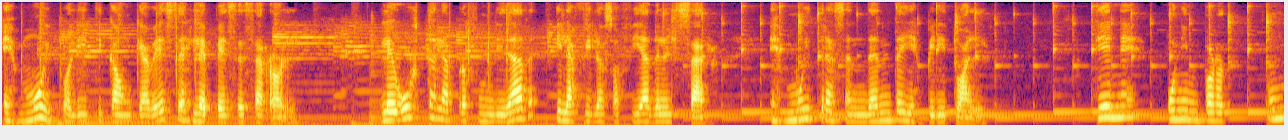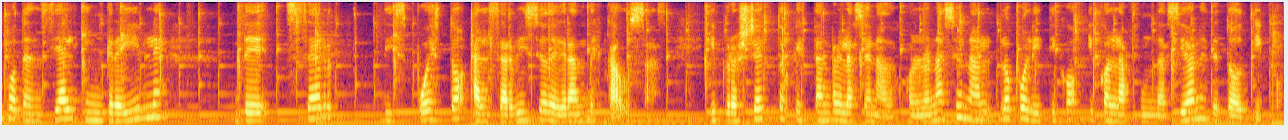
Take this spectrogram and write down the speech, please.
es muy política, aunque a veces le pese ese rol. Le gusta la profundidad y la filosofía del ser. Es muy trascendente y espiritual. Tiene un, un potencial increíble de ser dispuesto al servicio de grandes causas y proyectos que están relacionados con lo nacional, lo político y con las fundaciones de todo tipo.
